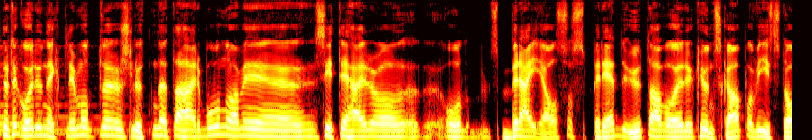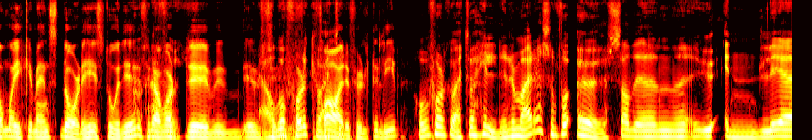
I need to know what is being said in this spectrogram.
Dette går unektelig mot eh, slutten, dette her, Bo. Nå har vi eh, sittet her og, og breia oss og spredd ut av vår kunnskap og visdom, og ikke minst dårlige historier fra vårt eh, folk vet jo- farefullte liv. Håper folk veit hvor heldige de er, som får øse av den uendelige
